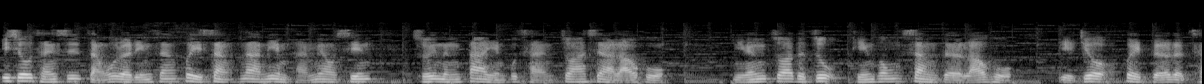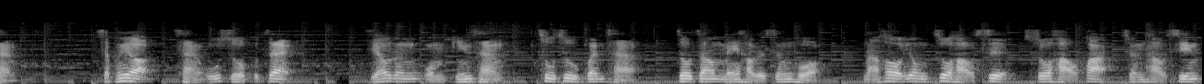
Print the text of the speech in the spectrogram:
一休禅师掌握了灵山会上那涅盘妙心，所以能大言不惭抓下老虎。你能抓得住屏风上的老虎，也就会得了禅。小朋友，禅无所不在，只要能我们平常处处观察周遭美好的生活。然后用做好事、说好话、存好心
